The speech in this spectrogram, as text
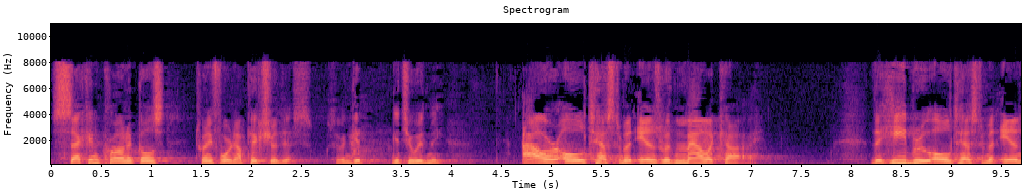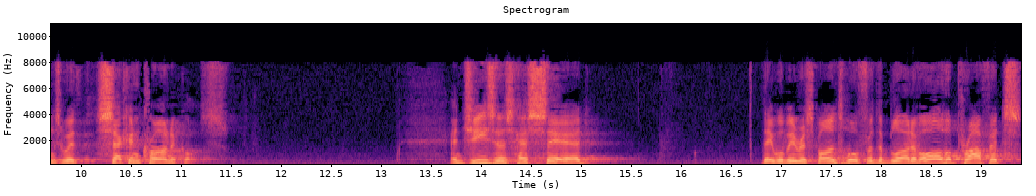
Second Chronicles 24. Now picture this, so I can get, get you with me. Our Old Testament ends with Malachi. The Hebrew Old Testament ends with Second Chronicles. And Jesus has said they will be responsible for the blood of all the prophets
